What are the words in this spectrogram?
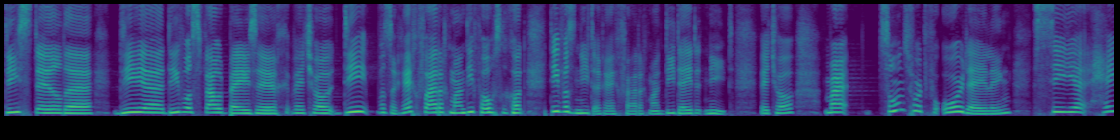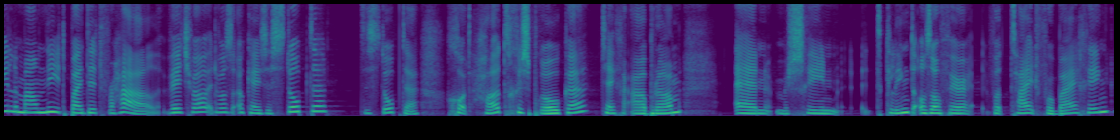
die steelde, die, uh, die was fout bezig. Weet je wel, die was een rechtvaardig man, die volgde God. Die was niet een rechtvaardig man, die deed het niet. Weet je wel. Maar zo'n soort veroordeling zie je helemaal niet bij dit verhaal. Weet je wel, het was oké, ze stopte, ze stopte. God had gesproken tegen Abraham. En misschien, het klinkt alsof er wat tijd voorbij ging.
